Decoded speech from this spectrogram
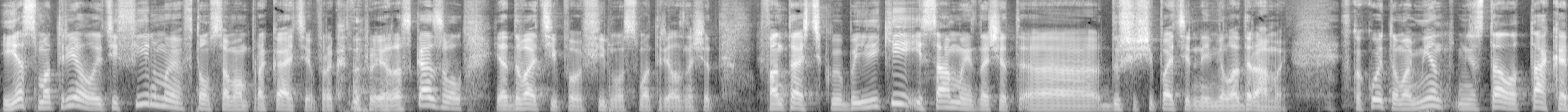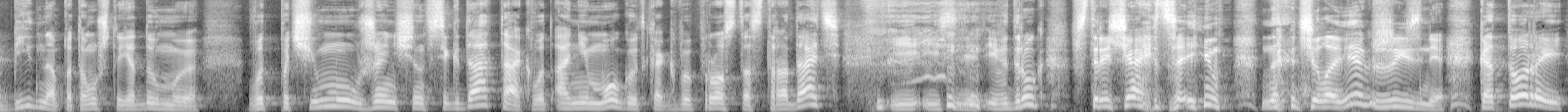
И я смотрел эти фильмы в том самом прокате, про который я рассказывал, я два типа фильмов смотрел, значит, фантастику и боевики, и самые, значит, э, душещипательные мелодрамы. В какой-то момент мне стало так обидно, потому что я думаю, вот почему у женщин всегда так, вот они могут как бы просто страдать и, и сидеть, и вдруг встречается им человек в жизни, который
